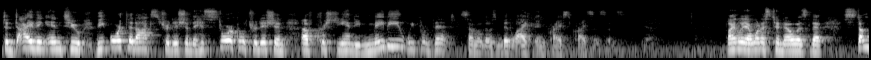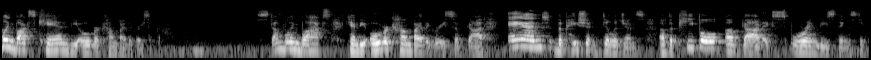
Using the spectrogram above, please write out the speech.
to diving into the Orthodox tradition, the historical tradition of Christianity, maybe we prevent some of those midlife in Christ crises. Yeah. Finally, I want us to know is that stumbling blocks can be overcome by the grace of God. Stumbling blocks can be overcome by the grace of God and the patient diligence of the people of God exploring these things together.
